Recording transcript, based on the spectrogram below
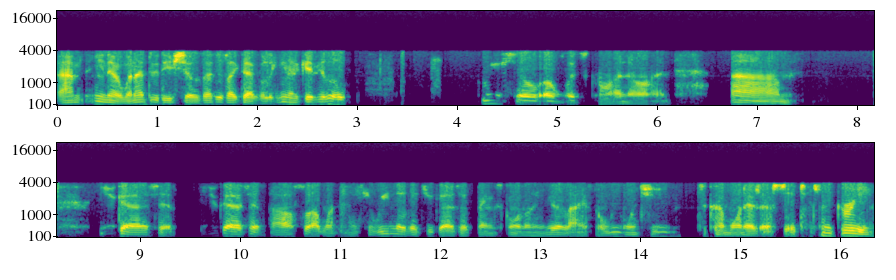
Um, you know, when I do these shows, I just like that, you know, give you a little show of what's going on. Um, you guys have guys have also, I want to mention, we know that you guys have things going on in your life, and we want you to come on, as I said, touch and agree,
